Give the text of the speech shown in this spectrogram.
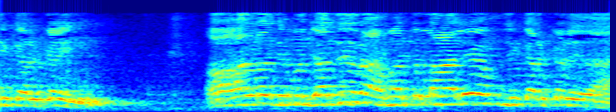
ذکر کړي او حضرت مجدد رحمت الله علیه هم ذکر کړی دا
